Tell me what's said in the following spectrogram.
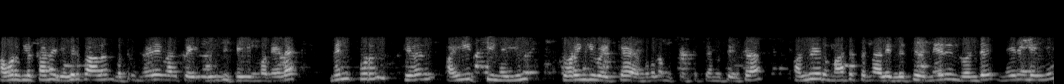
அவர்களுக்கான எதிர்காலம் மற்றும் வேலைவாய்ப்பை உறுதி செய்யும் வகையில மென்பொருள் திறன் பயிற்சியினையும் தொடங்கி வைக்க முதலமைச்சர் திட்டமிட்டிருக்கிறார். பல்வேறு மாற்றுத்திறனாளிகளுக்கு நேரில் வந்து நேரிலேயே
